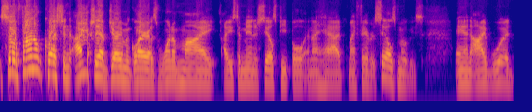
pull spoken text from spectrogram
So, final question. I actually have Jerry Maguire as one of my. I used to manage salespeople, and I had my favorite sales movies, and I would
